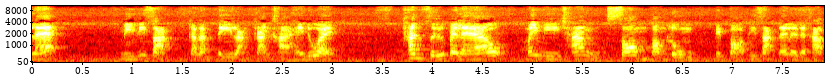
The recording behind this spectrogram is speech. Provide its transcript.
และมีพี่ศักดิ์การันตีหลังการขายให้ด้วย ท่านซื้อไปแล้วไม่มีช่างซ่อมบำรุงติดต่อพี่ศักดิ์ได้เลยนะครับ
